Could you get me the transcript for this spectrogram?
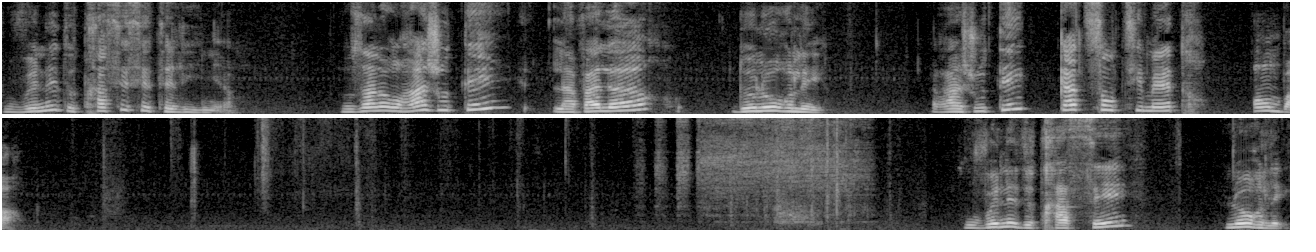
Vous venez de tracer cette ligne. Nous allons rajouter la valeur de l'ourlet. Rajouter 4 cm en bas. Vous venez de tracer l'ourlet.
